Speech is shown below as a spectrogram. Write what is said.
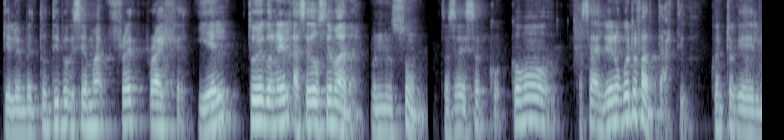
que lo inventó un tipo que se llama Fred Reichel. Y él, estuve con él hace dos semanas, en un Zoom. Entonces, eso, como, o sea, yo lo encuentro fantástico. Encuentro que el,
